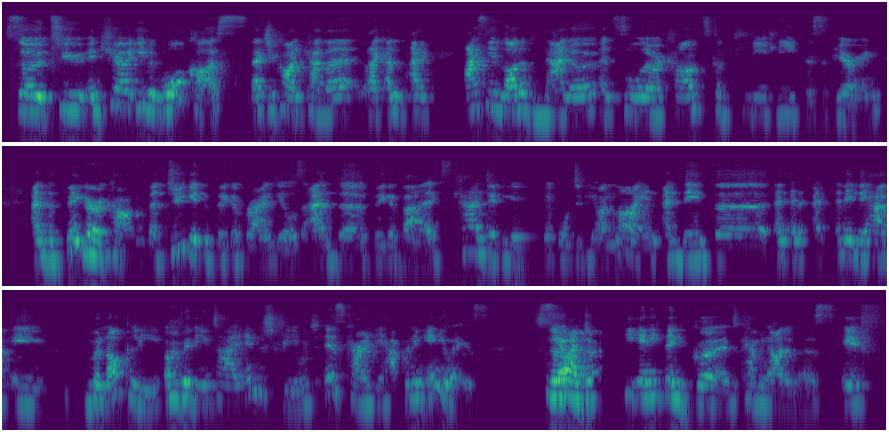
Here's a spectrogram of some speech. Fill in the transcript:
So to incur even more costs that you can't cover, like I, I, I see a lot of nano and smaller accounts completely disappearing. And the bigger mm. accounts that do get the bigger brand deals and the bigger bags can definitely afford to be online. And then the and, and, and then they have a monopoly over the entire industry, which is currently happening anyways. So yeah. I don't see anything good coming out of this if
